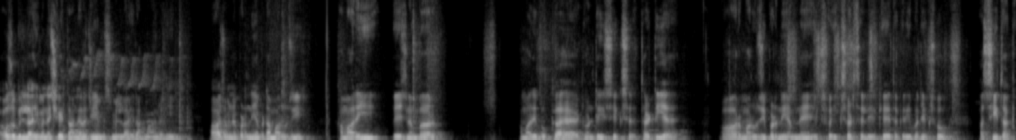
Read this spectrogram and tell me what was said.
अवज़बिल्लिमिनशैतानरजीम बसमीम आज हमने पढ़नी है बेटा मारूजी। हमारी पेज नंबर, हमारी बुक का है ट्वेंटी सिक्स थर्टी है। और मारूजी पढ़नी हमने एक सौ इकसठ से लेके तकरीबन एक सौ अस्सी तक।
